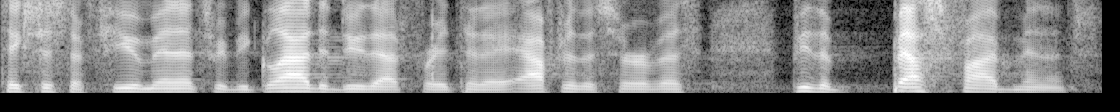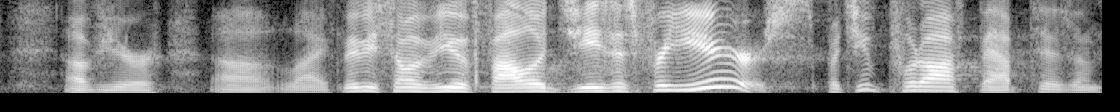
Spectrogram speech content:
takes just a few minutes. We'd be glad to do that for you today after the service. Be the best five minutes of your uh, life. Maybe some of you have followed Jesus for years, but you've put off baptism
